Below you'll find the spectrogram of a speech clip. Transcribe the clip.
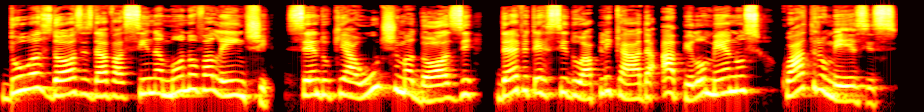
duas doses da vacina monovalente, sendo que a última dose deve ter sido aplicada há pelo menos quatro meses.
